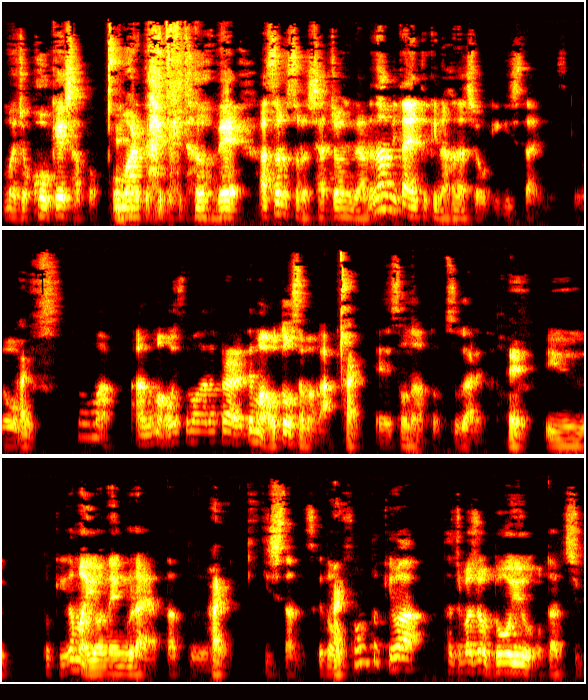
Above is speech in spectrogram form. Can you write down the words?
まあ一応後継者と思われて入ってきたので、あ、そろそろ社長になるな、みたいな時の話をお聞きしたいんですけど、はい、まあ、あの、まあ、おじ様が亡くなられて、まあ、お父様が、はい、えー、その後継がれたという時が、まあ、4年ぐらいあったというお聞きしたんですけど、はい、その時は、立場上どういうお立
